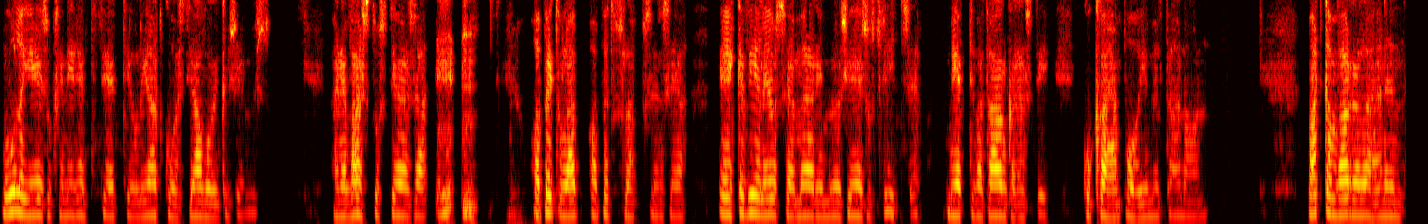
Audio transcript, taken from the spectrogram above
Mulle Jeesuksen identiteetti oli jatkuvasti avoin kysymys. Hänen vastustajansa, opetuslapsensa ja ehkä vielä jossain määrin myös Jeesus itse miettivät ankarasti, kuka hän pohjimmiltaan on. Matkan varrella hänen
